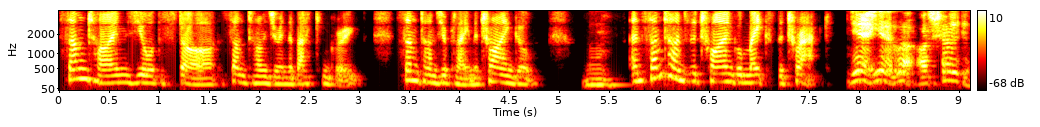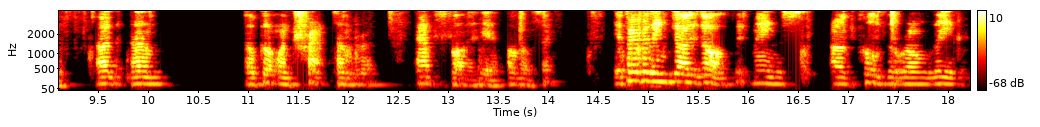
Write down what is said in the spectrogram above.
Sometimes you're the star, sometimes you're in the backing group, sometimes you're playing the triangle. Mm. And sometimes the triangle makes the track. Yeah, yeah. Look, I'll show you. I, um, I've got one trapped under an amplifier here. Hold on a second. If everything goes off, it means I've pulled the wrong lever.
